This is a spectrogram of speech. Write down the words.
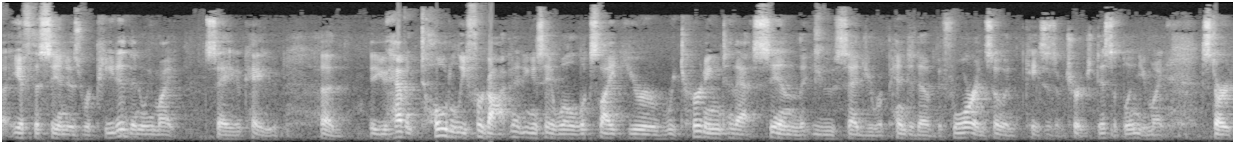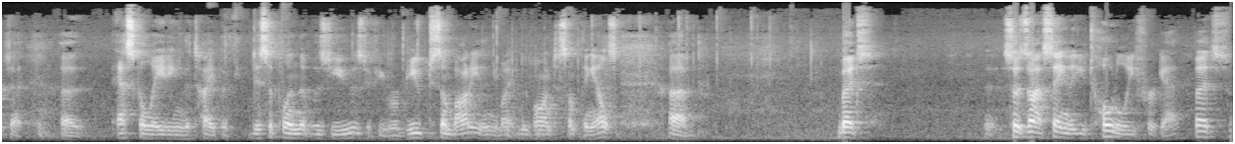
Uh, if the sin is repeated, then we might say, okay, uh, you haven't totally forgotten it. You can say, well, it looks like you're returning to that sin that you said you repented of before. And so, in cases of church discipline, you might start uh, uh, escalating the type of discipline that was used. If you rebuked somebody, then you might move on to something else. Uh, but so it's not saying that you totally forget, but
